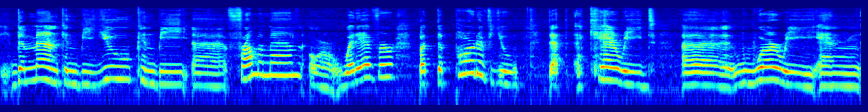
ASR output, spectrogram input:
The man can be you, can be uh, from a man or whatever, but the part of you that uh, carried uh, worry and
